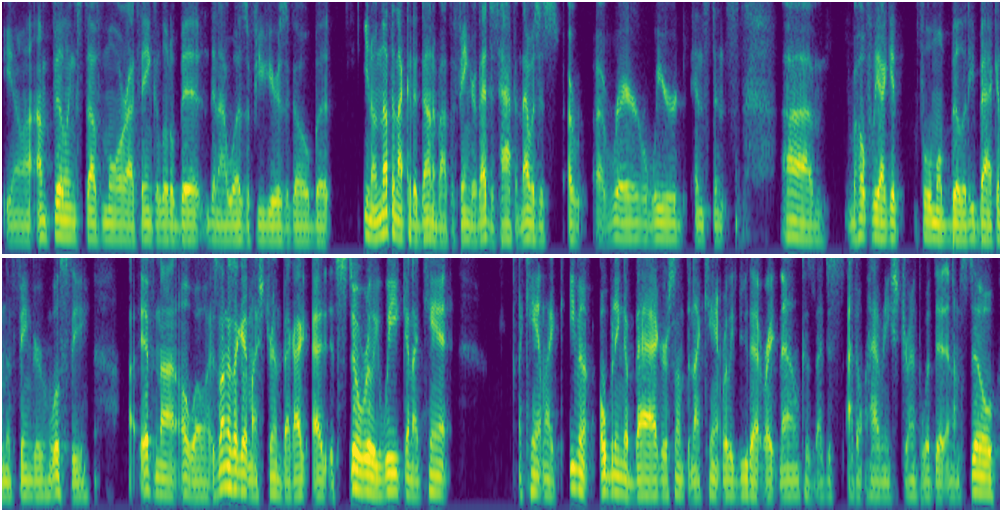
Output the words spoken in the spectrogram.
you know, I'm feeling stuff more, I think, a little bit than I was a few years ago. But you know, nothing I could have done about the finger. That just happened. That was just a, a rare, weird instance. Um, but hopefully I get full mobility back in the finger. We'll see. Uh, if not, oh well. As long as I get my strength back, I, I it's still really weak and I can't I can't like even opening a bag or something. I can't really do that right now because I just I don't have any strength with it, and I'm still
